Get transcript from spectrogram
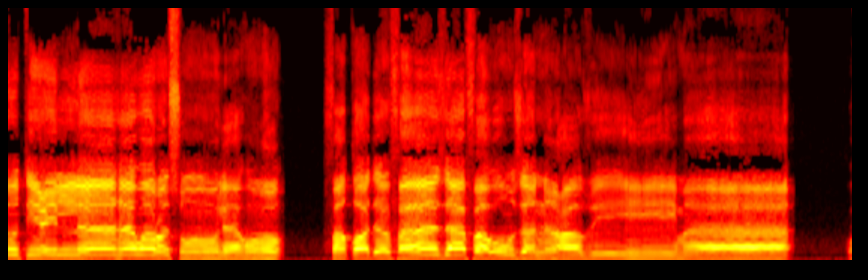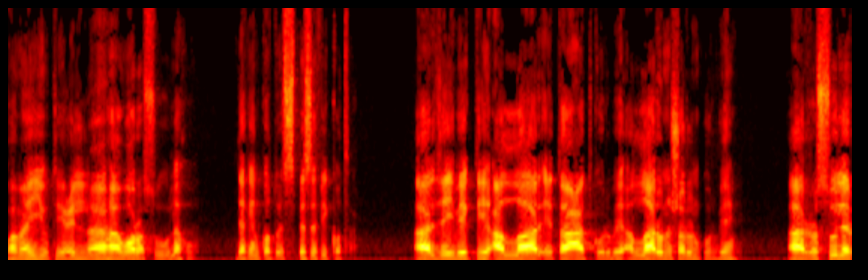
يطع الله ورسوله فقد فاز فوزا عظيما ومن يطع الله ورسوله দেখেন কত স্পেসিফিক কথা আর যেই ব্যক্তি আল্লাহর এতাআত করবে আল্লাহর অনুসরণ করবে আর রসুলের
